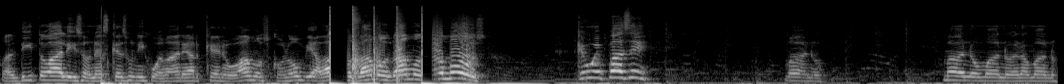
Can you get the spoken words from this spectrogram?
Maldito Alison, es que es un hijo de madre arquero. Vamos, Colombia, vamos, vamos, vamos, vamos. ¡Qué buen pase! Mano. Mano, mano, era mano.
